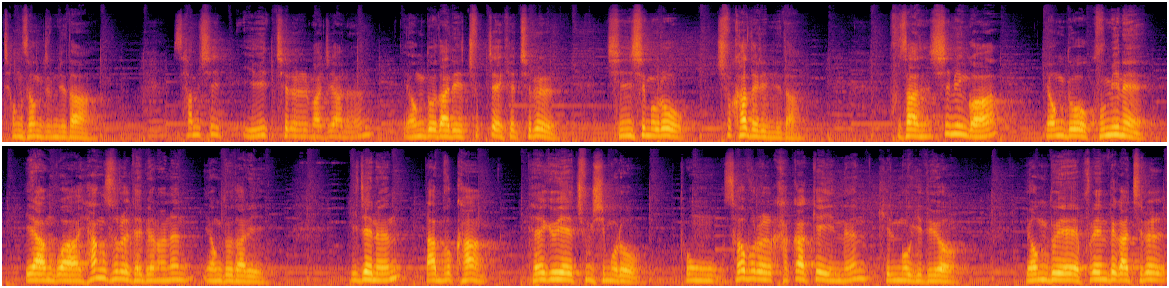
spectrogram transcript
정성주입니다. 32위치를 맞이하는 영도다리 축제 개최를 진심으로 축하드립니다. 부산 시민과 영도 구민의 예안과 향수를 대변하는 영도다리 이제는 남북항 대교의 중심으로 동서부를 가깝게 있는 길목이 되어 영도의 브랜드 가치를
